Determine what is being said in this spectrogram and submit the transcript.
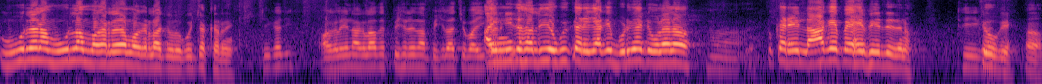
ਮੂਰਲੇ ਨਾਲ ਮੂਰਲਾ ਮਗਰਲੇ ਨਾਲ ਮਗਰਲਾ ਚਲੋ ਕੋਈ ਚੱਕਰ ਨਹੀਂ। ਠੀਕ ਆ ਜੀ। ਅਗਲੇ ਨਾਲ ਅਗਲਾ ਤੇ ਪਿਛਲੇ ਨਾਲ ਪਿਛਲਾ ਚਵਾਈ ਇੰਨੀ ਤਸੱਲੀ ਹੋਊਗੀ ਘਰੇ ਜਾ ਕੇ ਬੁੜੀਆਂ ਚੋ ਲੈਣਾ। ਤੂੰ ਘਰੇ ਲਾ ਕੇ ਪੈਸੇ ਫੇਰ ਦੇ ਦੇਣਾ। ਠੀਕ ਆ ਚੋ ਕੇ ਹਾਂ।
